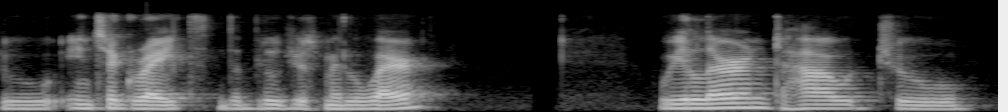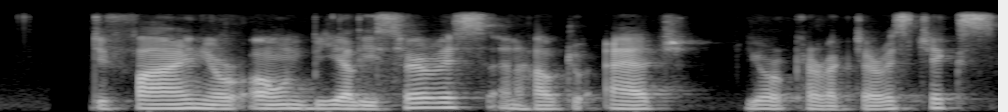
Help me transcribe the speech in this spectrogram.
to integrate the Bluetooth middleware. We learned how to define your own BLE service and how to add your characteristics.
